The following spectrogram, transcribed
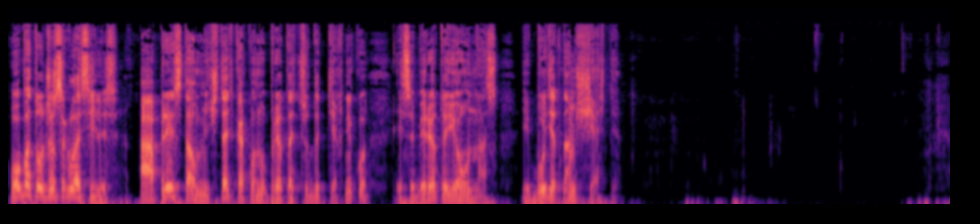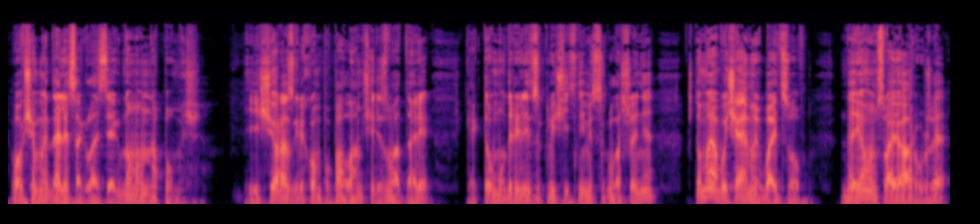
Оба тут же согласились, а Апрель стал мечтать, как он упрет отсюда технику и соберет ее у нас, и будет нам счастье. В общем, мы дали согласие гномам на помощь. И еще раз грехом пополам через Ватари как-то умудрились заключить с ними соглашение, что мы обучаем их бойцов, даем им свое оружие,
